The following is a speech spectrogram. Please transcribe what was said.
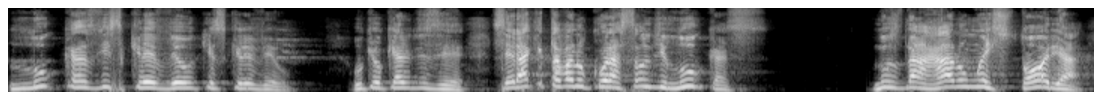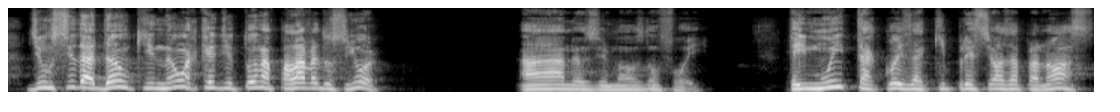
Lucas escreveu o que escreveu? O que eu quero dizer? Será que estava no coração de Lucas nos narrar uma história de um cidadão que não acreditou na palavra do Senhor? Ah, meus irmãos, não foi. Tem muita coisa aqui preciosa para nós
